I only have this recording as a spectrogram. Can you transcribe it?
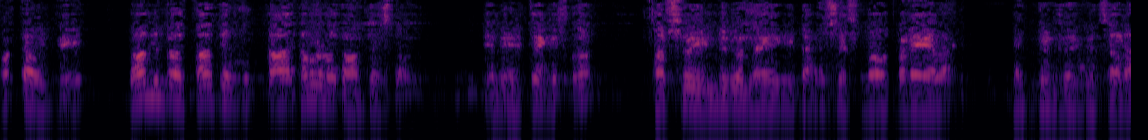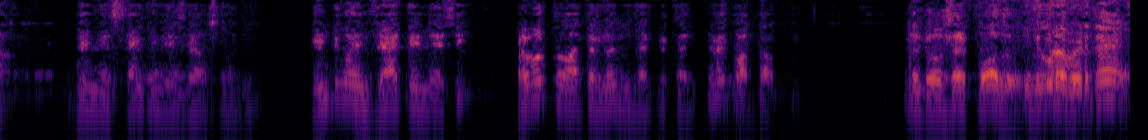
కొట్టా ఉంటే గవర్నమెంట్ కమల పక్కన పంపిస్తారు. నేను వ్యతిరేకిస్తున్నాను. తక్షణం ఇండిగో మేనేజ్మెంట్ అరెస్ట్ చేసి బాబు పడేయాలా? ఎంక్వైరీ జరిపించాలా? దీన్ని శాంక్షన్ చేసే అవసరం ఉంది. ఇంటికి జాతీయం చేసి ప్రభుత్వ ఆధ్వర్యంలో దీన్ని జరిపించాలి కోరుతా. ఒకసారి పోదు. ఇది కూడా పెడితే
